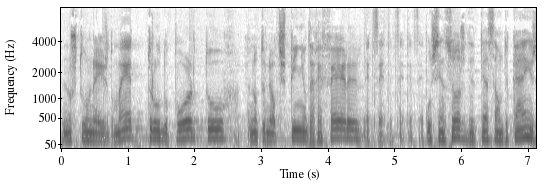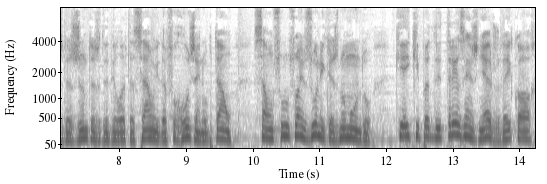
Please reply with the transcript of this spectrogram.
nos túneis do metro, do Porto, no túnel de Espinho, da Refer, etc, etc, etc. Os sensores de detecção de cães, das juntas de dilatação e da ferrugem no betão são soluções únicas no mundo que a equipa de três engenheiros da ICOR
